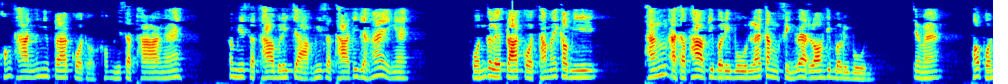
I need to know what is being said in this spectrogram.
ของทานนั้นยังปรากฏเขามีศรัทธาไงเขามีศรัทธาบริจาค มีศรัทธาที่จะให้ไง ผลก็เลยปรากฏทำให้เขามีทั้งอัตภาพที่บริบูรณ์และทั้งสิ่งแวดล้อมที่บริบูรณ์ใช่ไหมเพราะผล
